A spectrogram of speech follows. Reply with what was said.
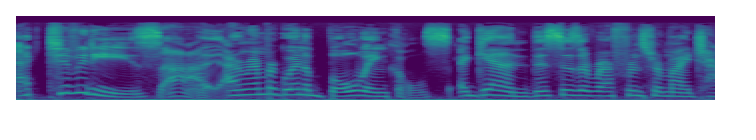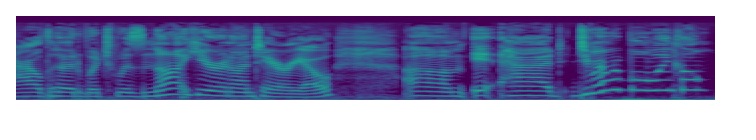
activities. Uh, I remember going to Bullwinkles. Again, this is a reference from my childhood, which was not here in Ontario. Um, it had. Do you remember Bullwinkle?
